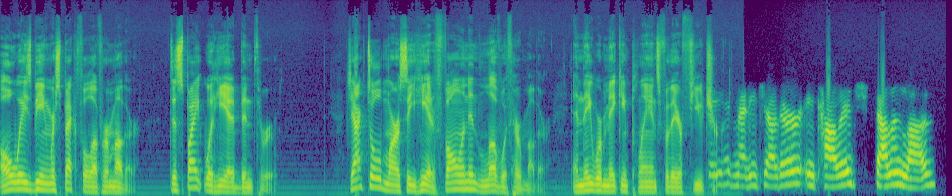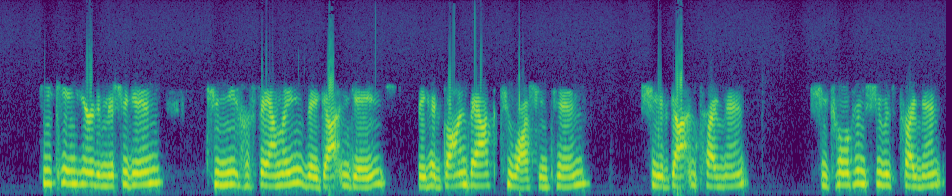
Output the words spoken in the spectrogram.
always being respectful of her mother, despite what he had been through. Jack told Marcie he had fallen in love with her mother, and they were making plans for their future. They had met each other in college, fell in love. He came here to Michigan to meet her family. They got engaged. They had gone back to Washington. She had gotten pregnant. She told him she was pregnant.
